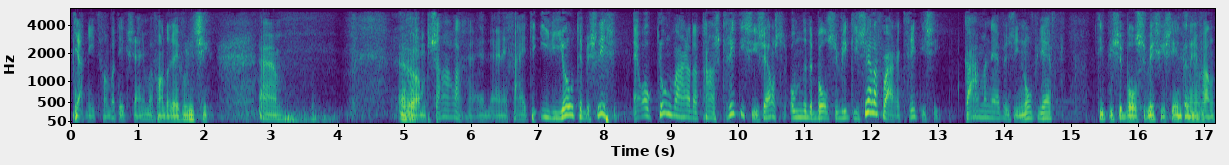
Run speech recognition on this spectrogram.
Ja, niet van wat ik zei, maar van de revolutie. Um, een rampzalige en, en in feite idiote beslissing. En ook toen waren er trouwens critici, zelfs onder de Bolsheviki zelf waren critici. Kamenev en Zinoviev, typische Bolsjewistische instellingen van...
